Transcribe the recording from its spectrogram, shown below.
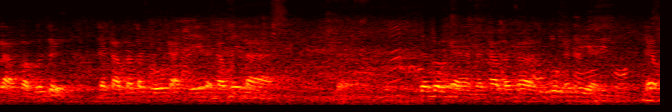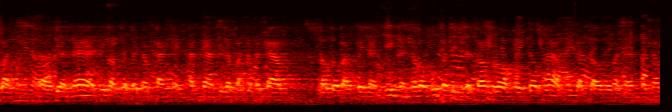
กล่าวความรู้สึกนะครับ แล้วก็ถือโอกาสนี้นะครับได้ลาเพื่อนร่วมงานนะครับแล้วก็ลูกๆนักเรียนและวันเดือนหน้าที่เราจะไปทำการแข่งขันการศิลปหัตถกรรม เราก็หวังเป็นอย่างยิ่งนะครับว่าผู้ผลิตจะต้องรอเป็นเจ้าภาพให้กับเราในวันนั้นนะครับ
